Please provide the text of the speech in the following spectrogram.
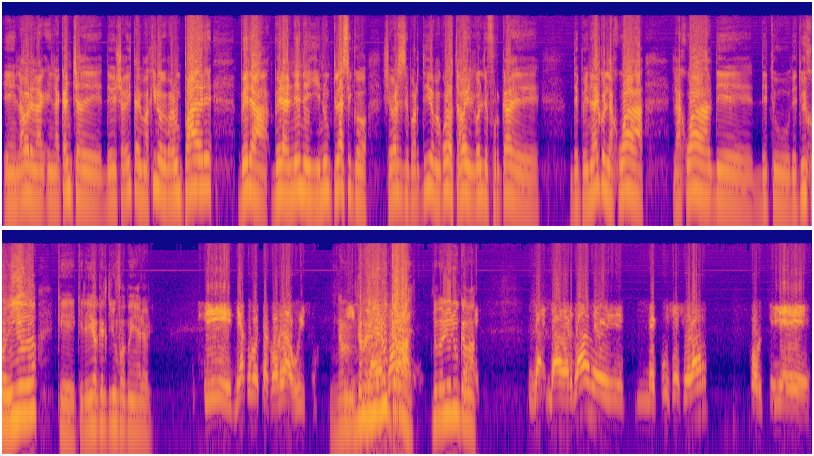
en la hora en la, cancha de, de, Bellavista? Imagino que para un padre ver a ver al nene y en un clásico llevarse ese partido, me acuerdo hasta hoy el gol de Furcade de, de penal con la jugada la jugada de, de, tu, de tu hijo Diego que, que le dio aquel triunfo a Peñarol. Sí, mira cómo te acordás, Wilson. No, no me olvidé nunca más, no me olvidé nunca más. La, la verdad me, me, puse a llorar porque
